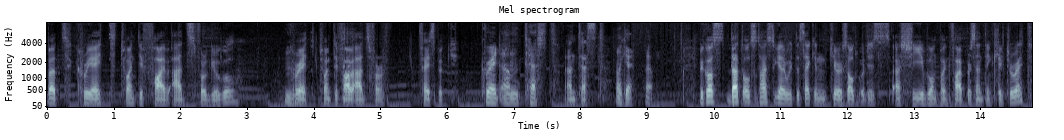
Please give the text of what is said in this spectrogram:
but create 25 ads for Google, Mm. create 25 ads for Facebook, Create and test. and test. Okay. Yeah. because that also ties together with the second key result, which is achieve 1.5% in click-through rate.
